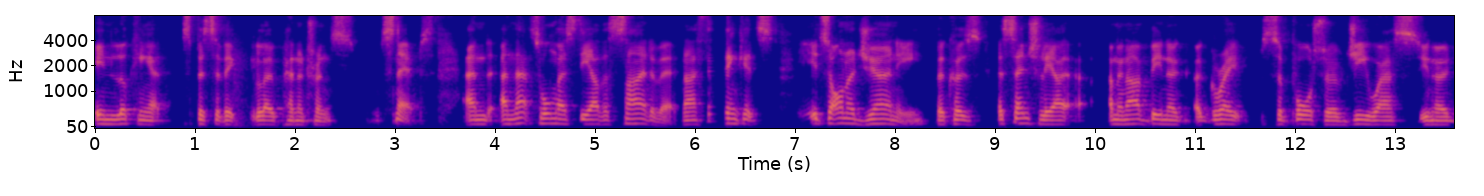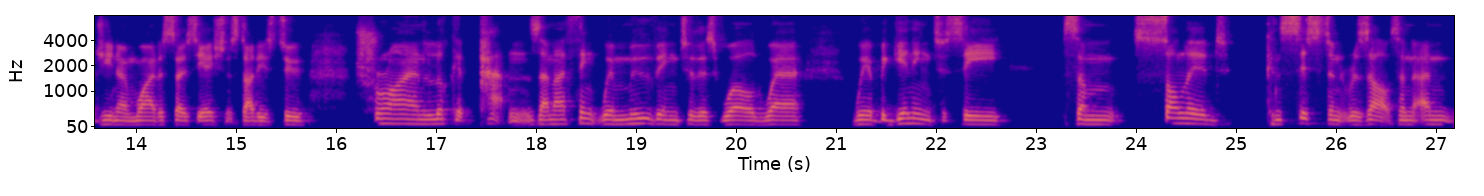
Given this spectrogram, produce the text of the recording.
in looking at specific low penetrance SNPs and and that's almost the other side of it. And i think it's it's on a journey because essentially i I mean, I've been a, a, great supporter of GWAS, you know, genome wide association studies to try and look at patterns. And I think we're moving to this world where we're beginning to see some solid, consistent results. And, and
